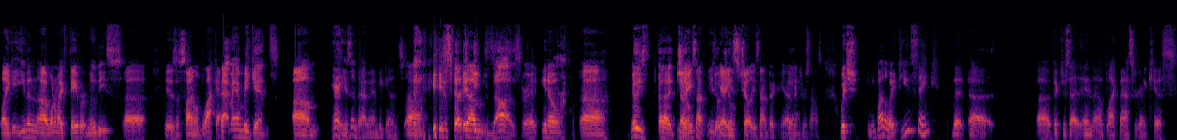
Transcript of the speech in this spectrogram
like even uh, one of my favorite movies uh, is Asylum Black Ass. Batman Begins. Um, yeah, he's in Batman Begins. Uh, he's, but, um, he's Zsasz, right? you know, uh, No, he's uh, no, he's not. He's, Joe yeah, Chill. he's chill. He's not Vic. Yeah, Yeah. Victor Zsasz. Which, by the way, do you think that uh, uh, Victor Zsasz and uh, Black Mask are going to kiss?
